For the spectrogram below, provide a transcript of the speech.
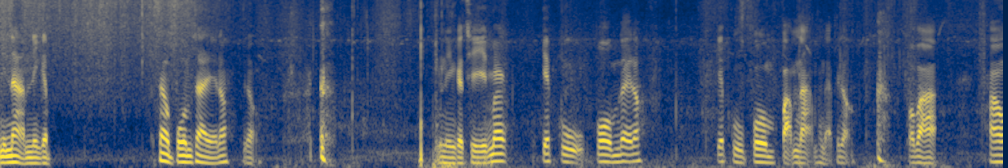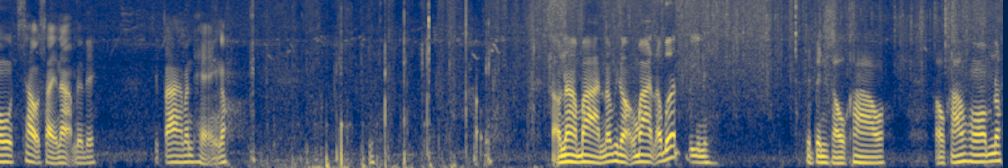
มีน้ำนี่กับเศร้าโปมใส่เนาะพี่น้องมันนี่กระชีมากเก็บกูโปมเลยเนาะเก็บกูโปมปั๊มน้ำขนาดพี่น้องเพราะว่าเฮาเศร้าใส่น้ำเลยเด้สิป้ามันแห้งเนาะ เขา เขาหน้าบ้านเนาะพี่น้องบ้านเอาเบิดปีนี่จะเป็นเขาขาวเขาขาวหอมเนาะ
